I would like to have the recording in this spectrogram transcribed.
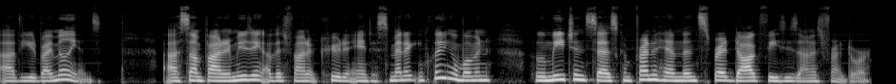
uh, viewed by millions. Uh, some found it amusing, others found it crude and anti Semitic, including a woman who Meechan says confronted him, then spread dog feces on his front door.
